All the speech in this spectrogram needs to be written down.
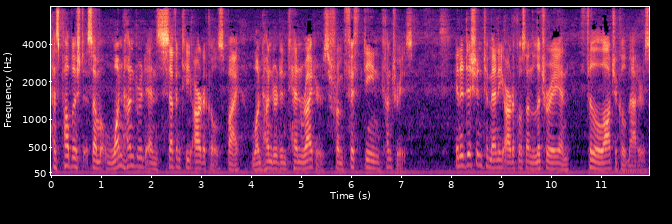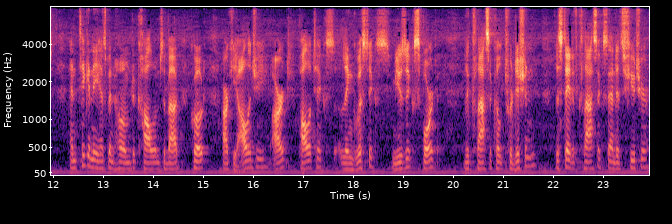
has published some 170 articles by 110 writers from 15 countries, in addition to many articles on literary and philological matters Antigone has been home to columns about, quote, archaeology, art, politics, linguistics, music, sport, the classical tradition, the state of classics and its future,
